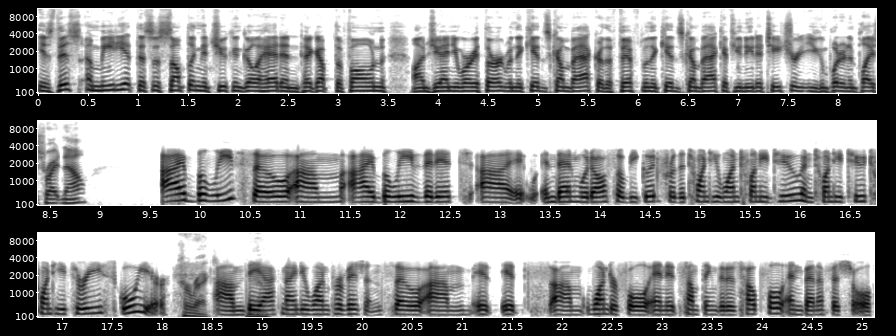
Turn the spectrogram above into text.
Is this immediate? This is something that you can go ahead and pick up the phone on January 3rd when the kids come back, or the 5th when the kids come back. If you need a teacher, you can put it in place right now. I believe so. Um, I believe that it, uh, it, and then would also be good for the 21-22 and 22-23 school year. Correct. Um, the yeah. Act 91 provisions. So um, it, it's um, wonderful, and it's something that is helpful and beneficial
